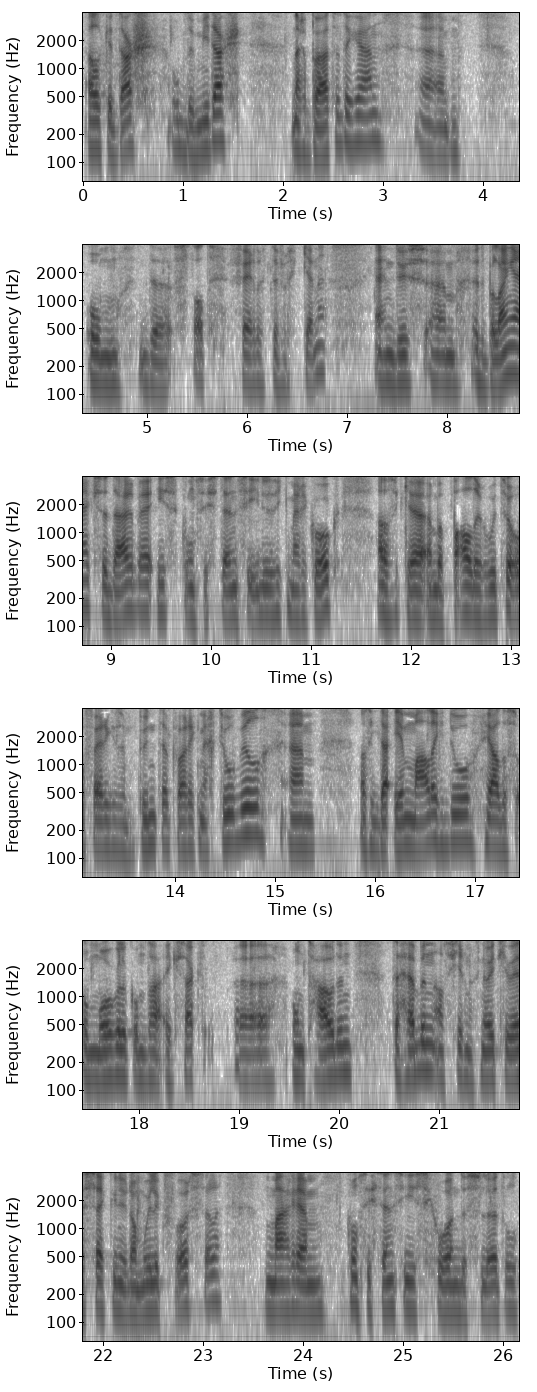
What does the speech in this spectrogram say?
elke dag op de middag naar buiten te gaan om de stad verder te verkennen. En dus het belangrijkste daarbij is consistentie. Dus ik merk ook als ik uh, een bepaalde route of ergens een punt heb waar ik naartoe wil, als ik dat eenmalig doe, ja, dat is onmogelijk om dat exact uh, onthouden te hebben. Als je hier nog nooit geweest bent, kun je dat moeilijk voorstellen. Maar um, consistentie is gewoon de sleutel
